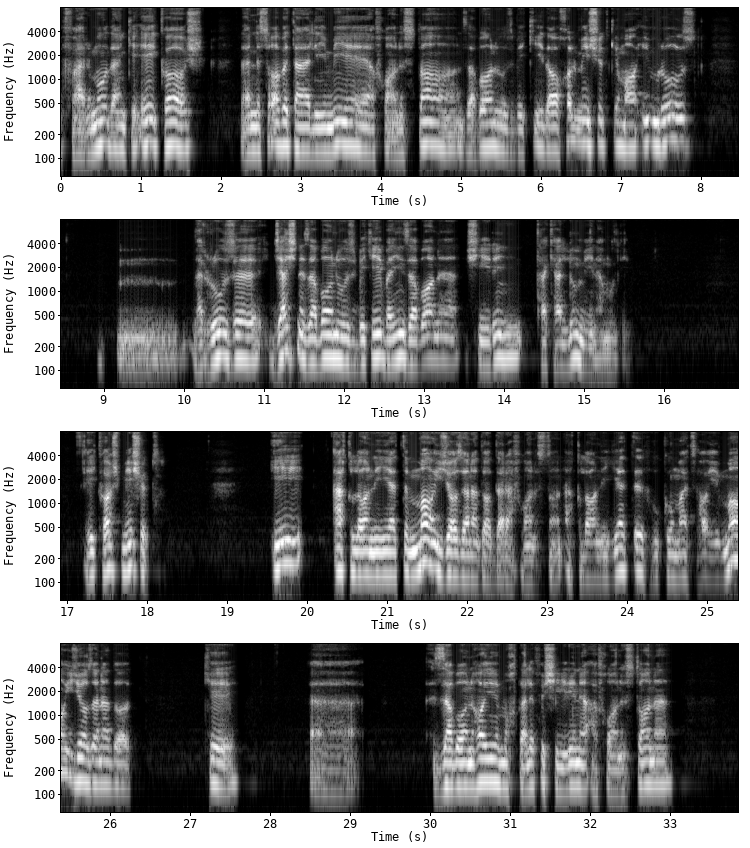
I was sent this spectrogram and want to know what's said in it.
فرمودن که ای کاش در نصاب تعلیمی افغانستان زبان ازبکی داخل می‌شد که ما امروز در روز جشن زبان ازبکی به این زبان شیرین تکلم می نمودیم. ای کاش می‌شد این اقلانیت ما اجازه نداد در افغانستان. اقلانیت حکومت های ما اجازه نداد که زبان های مختلف شیرین افغانستان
